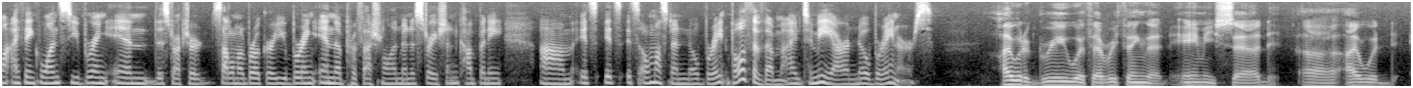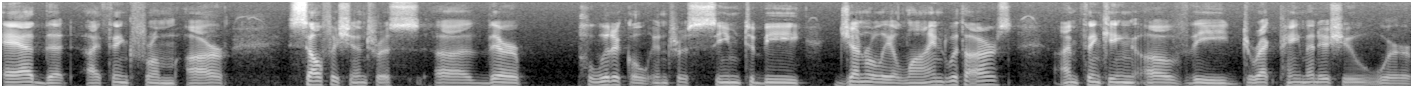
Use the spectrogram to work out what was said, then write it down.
I think once you bring in the structured settlement broker, you bring in the professional administration company, um, it's it's it's almost a no brain. Both of them, I, to me, are no brainers. I would agree with everything that Amy said. Uh, I would add that I think from our selfish interests, uh, their political interests seem to be generally aligned with ours. I'm thinking of the direct payment issue where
